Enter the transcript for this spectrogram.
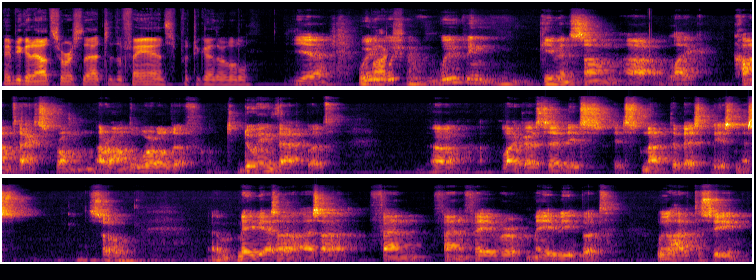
Maybe you could outsource that to the fans, put together a little. Yeah, we, we, we've been given some uh, like contacts from around the world of doing that, but uh, like I said, it's it's not the best business. So uh, maybe as a as a fan fan favor, maybe, but we'll have to see.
